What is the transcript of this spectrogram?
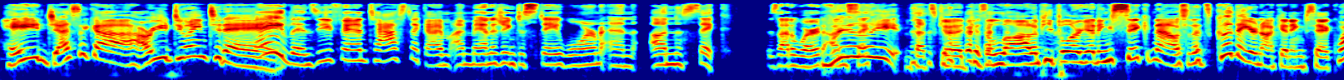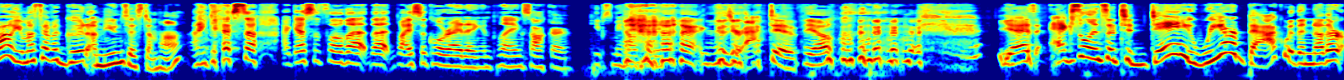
Hey Jessica, how are you doing today? Hey, Lindsay, fantastic. I'm I'm managing to stay warm and unsick. Is that a word? Really? That's good because a lot of people are getting sick now. So that's good that you're not getting sick. Wow, you must have a good immune system, huh? I guess so. I guess it's all that that bicycle riding and playing soccer keeps me healthy because you're active. yep. Yes, excellent. So today we are back with another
